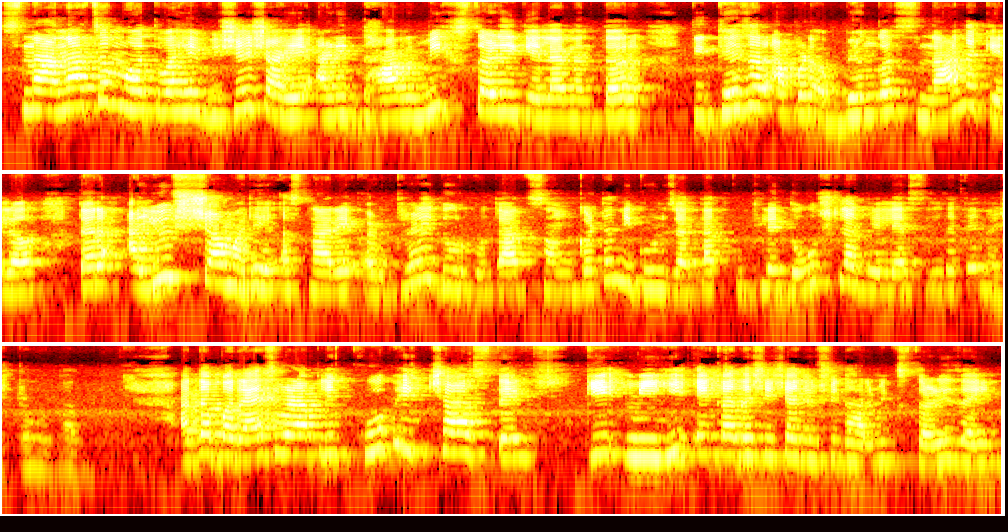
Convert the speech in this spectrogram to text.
स्नानाचं महत्त्व हे विशेष आहे आणि धार्मिक स्थळी गेल्यानंतर तिथे जर आपण अभ्यंग स्नान केलं तर आयुष्यामध्ये असणारे अडथळे दूर होतात संकट निघून जातात कुठले दोष लागलेले असतील तर ते नष्ट होतात. आता बऱ्याच वेळा आपली खूप इच्छा असते की मीही एकादशीच्या दिवशी धार्मिक स्थळी जाईन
